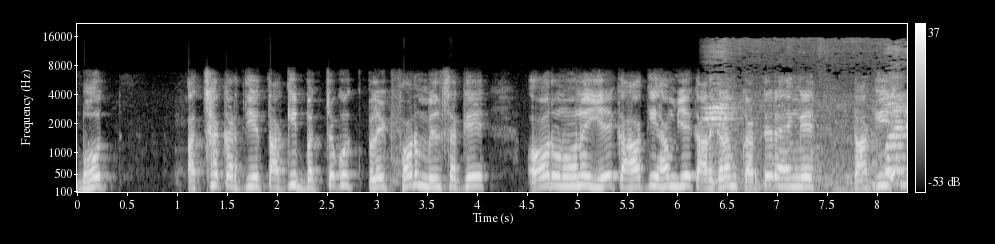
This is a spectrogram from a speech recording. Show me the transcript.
बहुत अच्छा करती है ताकि बच्चों को एक प्लेटफॉर्म मिल सके और उन्होंने ये कहा कि हम ये कार्यक्रम करते रहेंगे ताकि बल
